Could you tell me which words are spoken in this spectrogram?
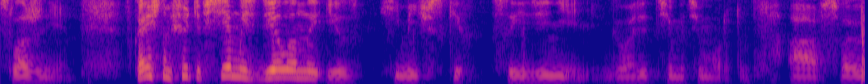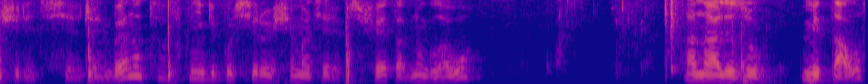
сложнее. В конечном счете все мы сделаны из химических соединений, говорит Тимоти Мортон. А в свою очередь Джейн Беннет в книге «Пульсирующая материя» посвящает одну главу анализу металлов,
